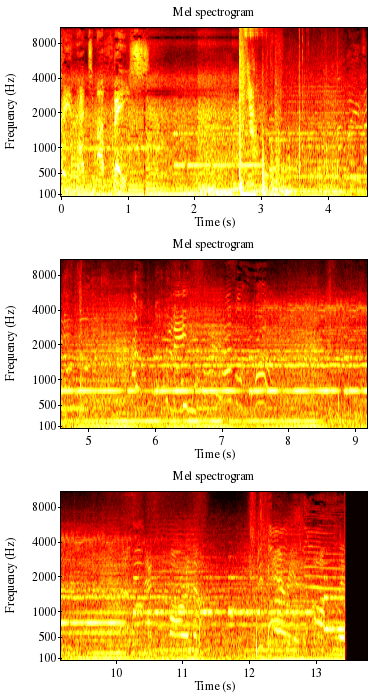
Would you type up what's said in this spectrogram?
saying that to my face.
